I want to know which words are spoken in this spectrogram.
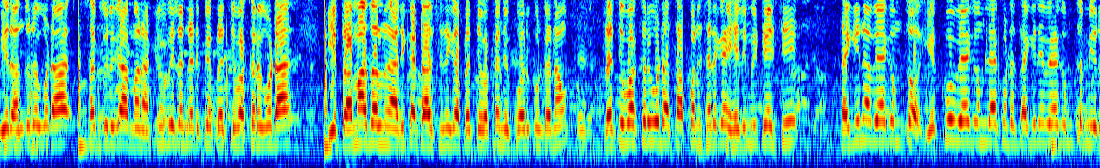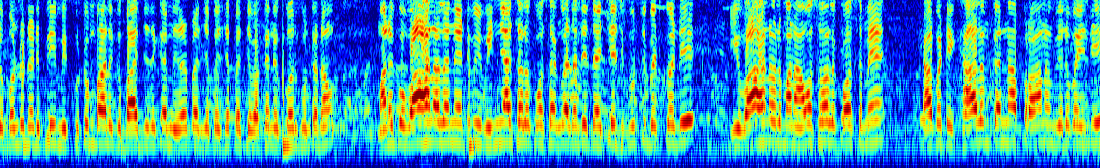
మీరందరూ కూడా సభ్యులుగా మన టూ వీలర్ నడిపే ప్రతి ఒక్కరు కూడా ఈ ప్రమాదాలను అరికట్టాల్సిందిగా ప్రతి ఒక్కరిని కోరుకుంటున్నాం. ప్రతి ఒక్కరు కూడా తప్పనిసరిగా హెల్మెట్ వేసి తగిన వేగంతో ఎక్కువ వేగం లేకుండా తగిన వేగంతో మీరు బండ్లు నడిపి మీ కుటుంబాలకు బాధ్యతగా నిలబడని చెప్పేసి ప్రతి ఒక్కరిని కోరుకుంటున్నాం. మనకు వాహనాలు అనేటివి విన్యాసాల కోసం కదండి దయచేసి గుర్తుపెట్టుకోండి. ఈ వాహనాలు మన అవసరాల కోసమే. కాబట్టి కాలం కన్నా ప్రాణం విలువైంది.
